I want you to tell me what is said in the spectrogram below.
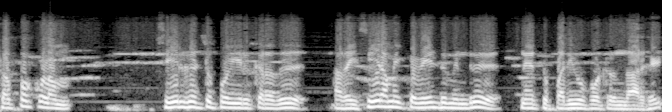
தெப்பக்குளம் சீர்கெட்டு போயிருக்கிறது. அதை சீரமைக்க வேண்டும் என்று நேற்று பதிவு போட்டிருந்தார்கள்.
